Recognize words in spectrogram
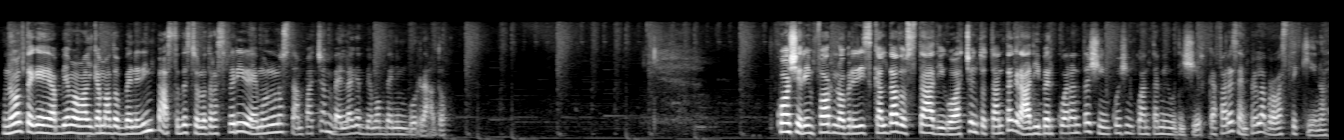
Una volta che abbiamo amalgamato bene l'impasto, adesso lo trasferiremo in uno stampo a ciambella che abbiamo ben imburrato. Cuocere in forno preriscaldato statico a 180 gradi per 45-50 minuti circa. Fare sempre la prova a stecchino.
